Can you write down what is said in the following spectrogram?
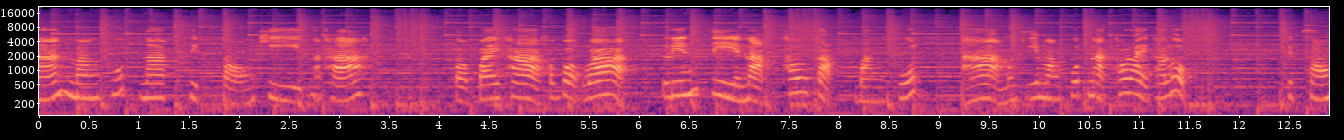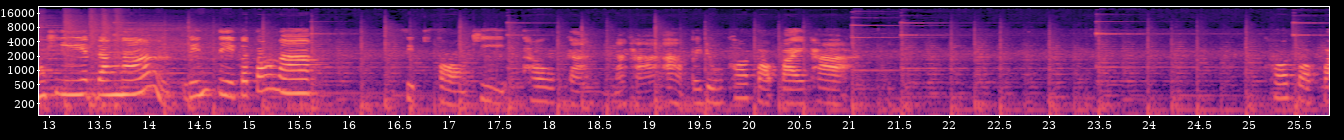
นั้นมังคุดหนัก 12 ขีดนะคะ ต่อไปค่ะ เขาบอกว่าลิ้นจี่หนักเท่ากับมังคุด อ่า เมื่อกี้มังคุดหนักเท่าไหร่คะลูก 12 ขีด ดังนั้น ลิ้นจี่ก็ต้องหนัก 12 ขีดเท่ากันนะคะ อ่าไปดูข้อต่อไปค่ะ ข้อต่อไป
